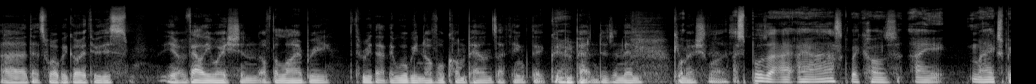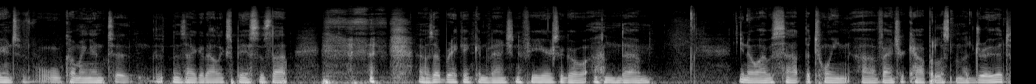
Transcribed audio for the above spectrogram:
Uh, that's why we're going through this you know evaluation of the library through that there will be novel compounds I think that could yeah. be patented and then commercialized. Well, I suppose I, I ask because I my experience of coming into the psychedelic space is that I was at Breaking Convention a few years ago and um, you know, I was sat between a venture capitalist and a druid.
